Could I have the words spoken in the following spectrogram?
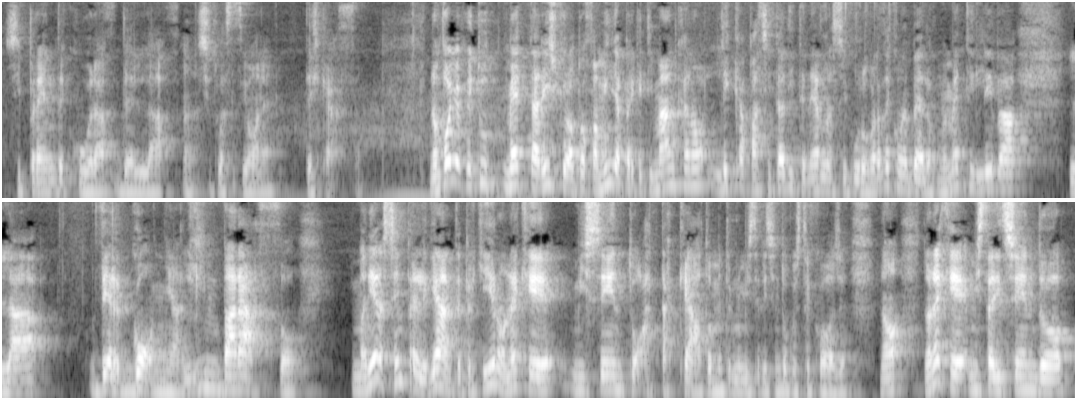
si prende cura della uh, situazione del cazzo. Non voglio che tu metta a rischio la tua famiglia perché ti mancano le capacità di tenerla al sicuro. Guardate com'è bello, come metti in leva la vergogna, l'imbarazzo, in maniera sempre elegante, perché io non è che mi sento attaccato mentre lui mi sta dicendo queste cose, no? Non è che mi sta dicendo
